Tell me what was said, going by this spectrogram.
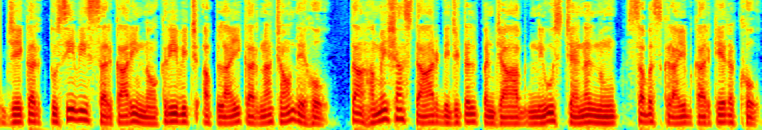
ਜੇਕਰ ਤੁਸੀਂ ਵੀ ਸਰਕਾਰੀ ਨੌਕਰੀ ਵਿੱਚ ਅਪਲਾਈ ਕਰਨਾ ਚਾਹੁੰਦੇ ਹੋ ਤਾਂ ਹਮੇਸ਼ਾ star digital Punjab news channel ਨੂੰ ਸਬਸਕ੍ਰਾਈਬ ਕਰਕੇ ਰੱਖੋ।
